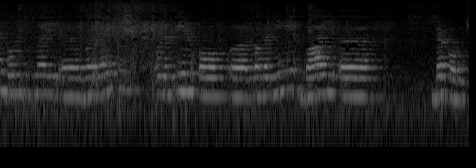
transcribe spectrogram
I'm going to play uh, variation on the theme of uh, Paganini by uh, Berkovich.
